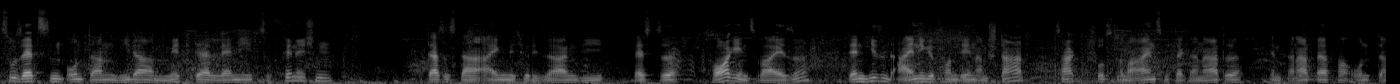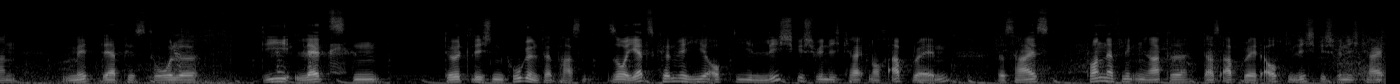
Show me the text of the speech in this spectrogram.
zu setzen und dann wieder mit der Lemmy zu finishen. Das ist da eigentlich, würde ich sagen, die beste Vorgehensweise. Denn hier sind einige von denen am Start. Zack, Schuss Nummer 1 mit der Granate, dem Granatwerfer und dann mit der Pistole die letzten tödlichen Kugeln verpassen. So, jetzt können wir hier auf die Lichtgeschwindigkeit noch upgraden. Das heißt, von der flinken Ratte das Upgrade auf die Lichtgeschwindigkeit,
